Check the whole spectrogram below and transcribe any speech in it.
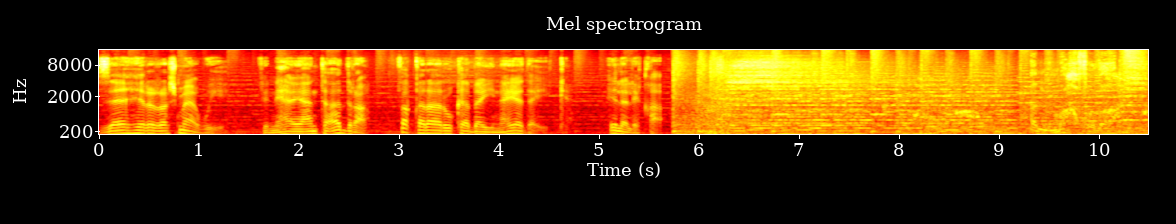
زاهر الرشماوي. في النهاية أنت أدرى فقرارك بين يديك. إلى اللقاء. المحفظة.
